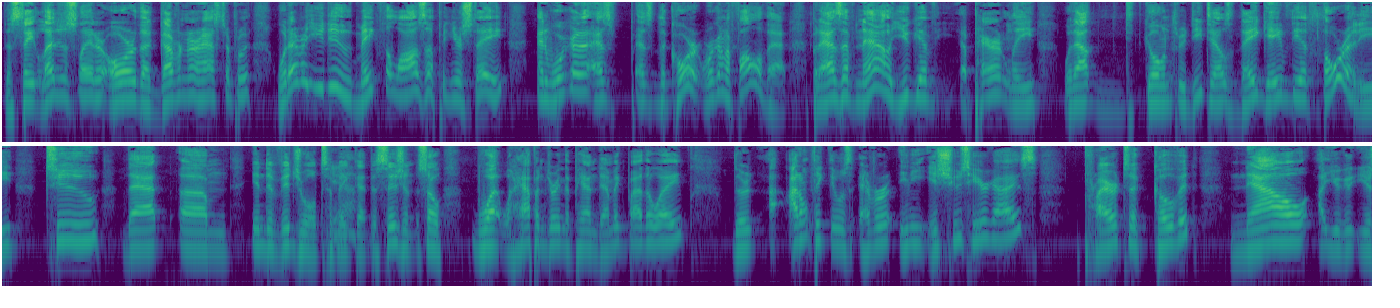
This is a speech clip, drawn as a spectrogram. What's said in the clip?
the state legislator, or the governor has to approve. Whatever you do, make the laws up in your state, and we're gonna, as as the court, we're gonna follow that. But as of now, you give apparently, without going through details, they gave the authority to that um, individual to make that decision. So what what happened during the pandemic, by the way, there. I- don't think there was ever any issues here, guys, prior to COVID. Now uh, you're, you're,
